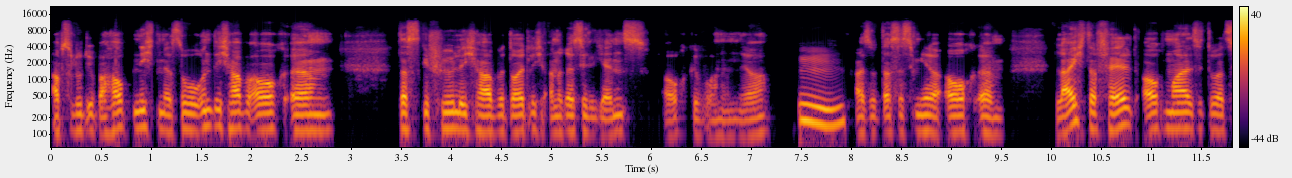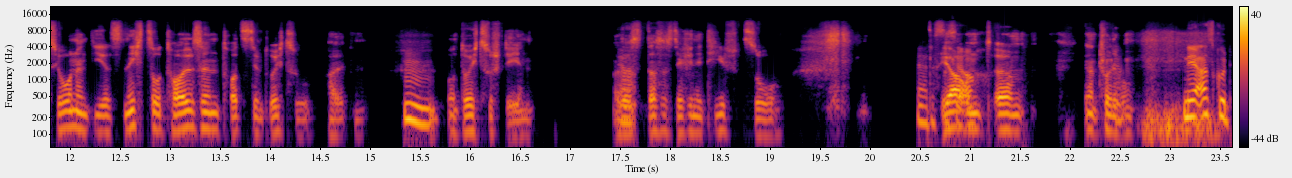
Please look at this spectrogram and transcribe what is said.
absolut überhaupt nicht mehr so. Und ich habe auch ähm, das Gefühl, ich habe deutlich an Resilienz auch gewonnen, ja. Mhm. Also, dass es mir auch ähm, leichter fällt, auch mal Situationen, die jetzt nicht so toll sind, trotzdem durchzuhalten mhm. und durchzustehen. Also ja. das, das ist definitiv so. Ja, das ist ja, ja und ähm, Entschuldigung. Nee, alles gut.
